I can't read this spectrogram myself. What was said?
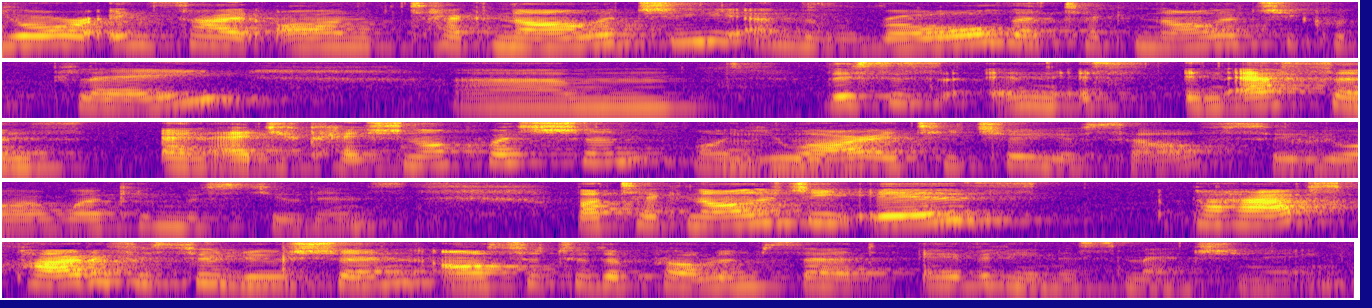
your insight on technology and the role that technology could play. Um, this is, in, in essence, an educational question. Well, you Mhm. are a teacher yourself, so you are working with students. But technology is perhaps part of a solution also to the problems that Evelyn is mentioning.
